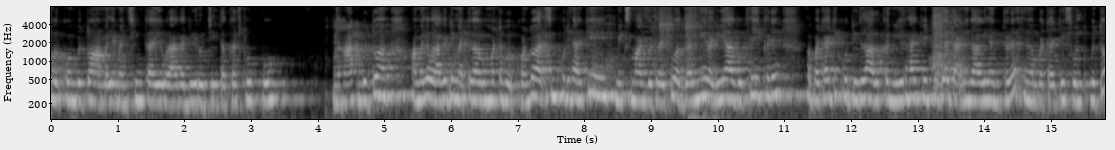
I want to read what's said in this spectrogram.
ಹುರ್ಕೊಂಡ್ಬಿಟ್ಟು ಆಮೇಲೆ ಮೆಣಸಿನ್ಕಾಯಿ, ಉಳ್ಳಾಗಡ್ಡಿ, ರುಚಿಗೆ ತಕ್ಕಷ್ಟು ಉಪ್ಪು ಹಾಕಿಬಿಟ್ಟು ಆಮೇಲೆ ಉಳ್ಳಾಗಡ್ಡಿ ಮೆತ್ತಗಾಗೋ ಮಟ್ಟ ಹುರ್ಕೊಂಡು ಅರಸಿನ ಪುಡಿ ಹಾಕಿ ಮಿಕ್ಸ್ ಮಾಡಿಬಿಟ್ರಾಯ್ತು ಒಗ್ಗರಣೆ ರೆಡಿ ಆಗುತ್ತೆ. ಈ ಕಡೆ ಬಟಾಟಿ ಕುದ್ದಿಲ್ಲ ಅದಕ್ಕೆ ನೀರು ಹಾಕಿ ಇಟ್ಟಿದ್ದೆ ತಣ್ಣಗಾಗಲಿ ಅಂತೇಳಿ, ಬಟಾಟಿ ಸುಲ್ತ್ಬಿಟ್ಟು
